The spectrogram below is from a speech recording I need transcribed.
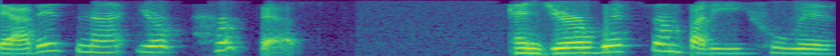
that is not your purpose and you're with somebody who is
